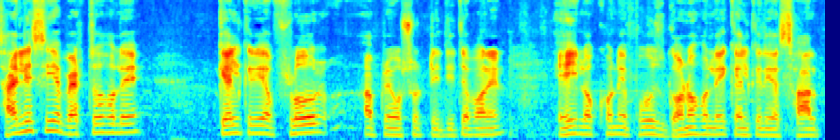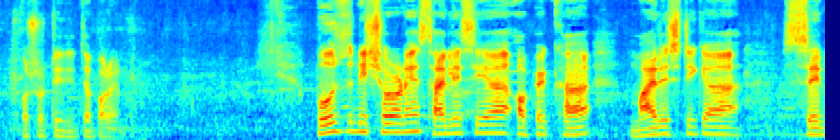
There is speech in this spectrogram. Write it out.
সাইলেসিয়া ব্যর্থ হলে ক্যালকেরিয়া ফ্লোর আপনি ওষুধটি দিতে পারেন। এই লক্ষণে পুষ ঘন হলে ক্যালকেরিয়া সাল্প ওষুধটি দিতে পারেন। পুজ নিঃসরণে সাইলেসিয়া অপেক্ষা মাইরিস্টিকা সেট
